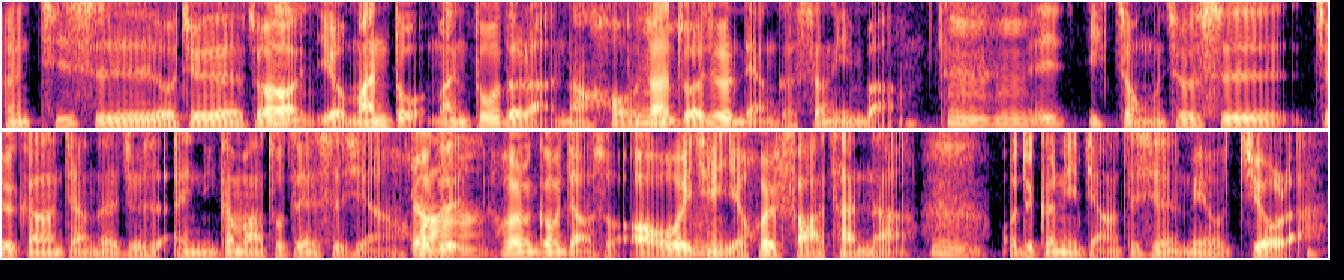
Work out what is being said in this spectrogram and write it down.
嗯，其实我觉得主要有蛮多蛮、嗯、多的啦，然后但主要就是两个声音吧。嗯哼，一一种就是就刚刚讲的，就是哎，你干嘛做这件事情啊？啊或者会有人跟我讲说，哦，我以前也会发餐呐、啊，嗯，我就跟你讲，这些人没有救了，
